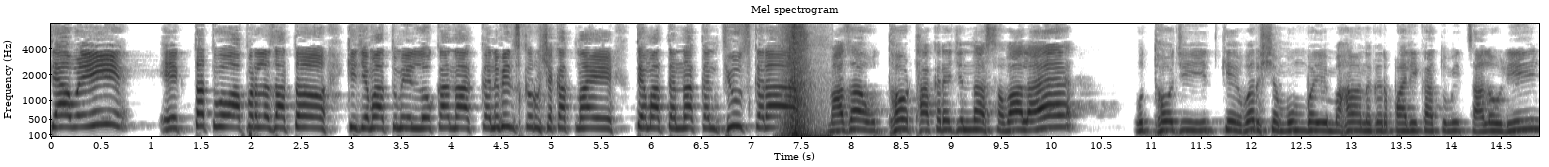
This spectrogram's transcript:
त्यावेळी एक तत्व वापरलं जातं की जेव्हा तुम्ही लोकांना कन्व्हिन्स करू शकत नाही तेव्हा त्यांना कन्फ्यूज करा. माझा उद्धव ठाकरेजींना सवाल आहे उद्धवजी इतके वर्ष मुंबई महानगरपालिका तुम्ही चालवली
